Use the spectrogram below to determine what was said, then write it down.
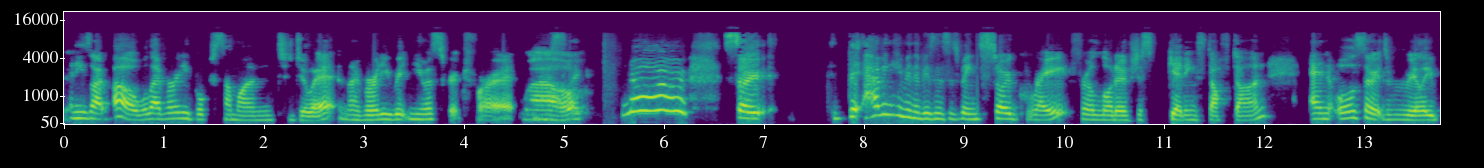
And he's like, oh, well, I've already booked someone to do it and I've already written you a script for it. Wow. Like, no. So but having him in the business has been so great for a lot of just getting stuff done. And also, it's really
